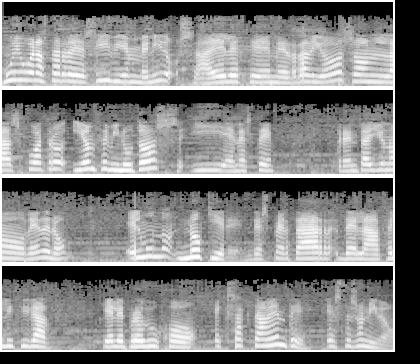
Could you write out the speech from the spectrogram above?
Muy buenas tardes y bienvenidos a LGN Radio. Son las 4 y 11 minutos y en este 31 de enero el mundo no quiere despertar de la felicidad que le produjo exactamente este sonido.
